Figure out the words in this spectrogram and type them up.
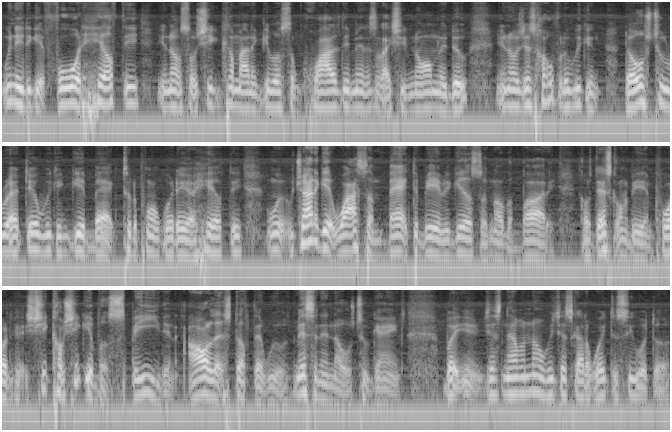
We need to get Ford healthy. You know, so she can come out and give us some quality minutes like she normally do. You know, just hopefully we can those two right there we can get back to the point where they are healthy. We're trying to get Watson back to be able to get us another body because that's going to be important. She cause she give us speed and all that stuff that we was missing in those two games. But you just never know. We just got to wait to see what the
